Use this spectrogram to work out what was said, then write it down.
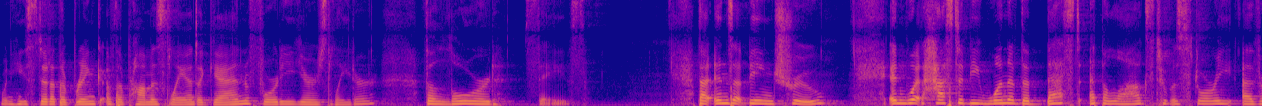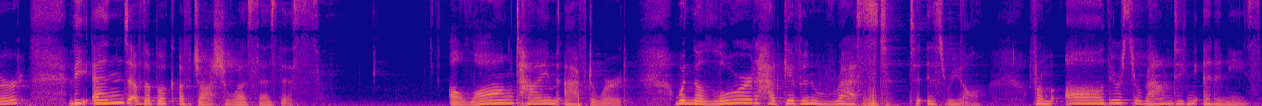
when he stood at the brink of the promised land again 40 years later the Lord saves. That ends up being true in what has to be one of the best epilogues to a story ever. The end of the book of Joshua says this A long time afterward, when the Lord had given rest to Israel from all their surrounding enemies,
